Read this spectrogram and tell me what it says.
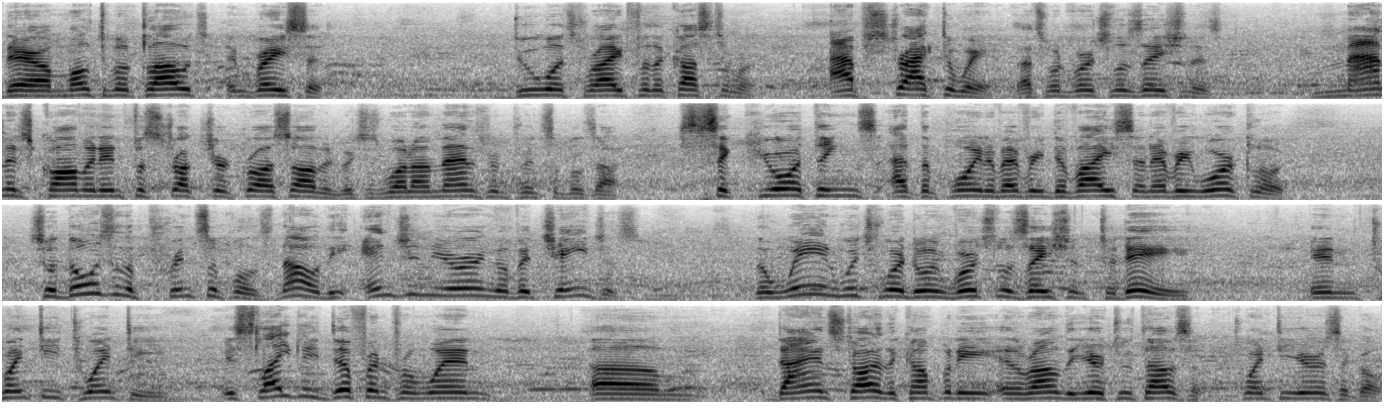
there are multiple clouds, embrace it. Do what's right for the customer. Abstract away, that's what virtualization is. Manage common infrastructure across Orbit, which is what our management principles are. Secure things at the point of every device and every workload. So those are the principles. Now, the engineering of it changes. The way in which we're doing virtualization today, in 2020, is slightly different from when um, Diane started the company around the year 2000, 20 years ago.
